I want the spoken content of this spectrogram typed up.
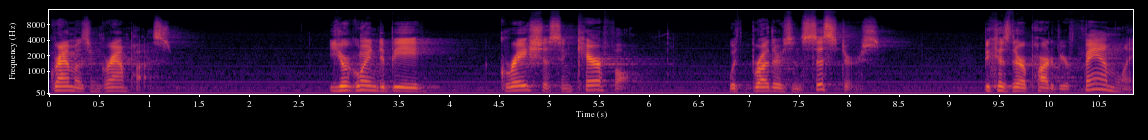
grandmas and grandpas. You're going to be gracious and careful with brothers and sisters because they're a part of your family.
